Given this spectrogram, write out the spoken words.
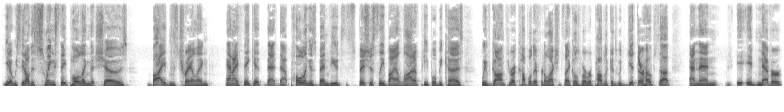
you know we see all this swing state polling that shows Biden's trailing and I think it that that polling has been viewed suspiciously by a lot of people because we've gone through a couple different election cycles where Republicans would get their hopes up and then it, it never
